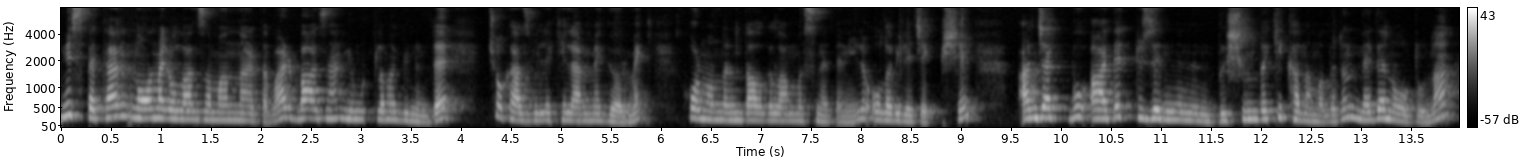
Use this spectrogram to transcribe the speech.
Nispeten normal olan zamanlar da var. Bazen yumurtlama gününde çok az bir lekelenme görmek hormonların dalgalanması nedeniyle olabilecek bir şey. Ancak bu adet düzeninin dışındaki kanamaların neden olduğuna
